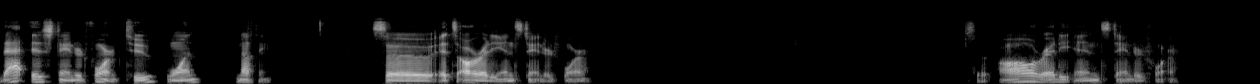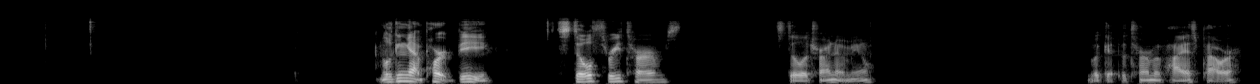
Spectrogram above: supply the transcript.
That is standard form, 2, 1, nothing. So it's already in standard form. So already in standard form. Looking at part B, still three terms, still a trinomial. Look at the term of highest power.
